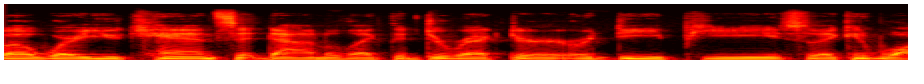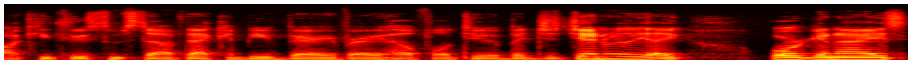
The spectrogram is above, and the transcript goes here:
uh, where you can sit down with like the director or DP, so they can walk you through some stuff, that can be very very helpful too. But just generally like organize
